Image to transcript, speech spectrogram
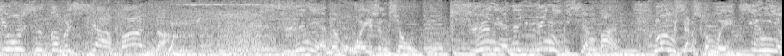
就是这么下饭呐！十年的欢声笑语，十年的与你相伴，梦想成为经营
